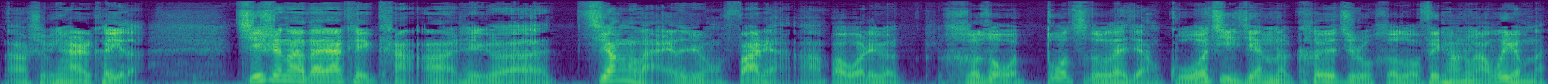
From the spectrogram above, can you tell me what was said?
啊，水平还是可以的。其实呢，大家可以看啊，这个将来的这种发展啊，包括这个合作，我多次都在讲，国际间的科学技术合作非常重要。为什么呢？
